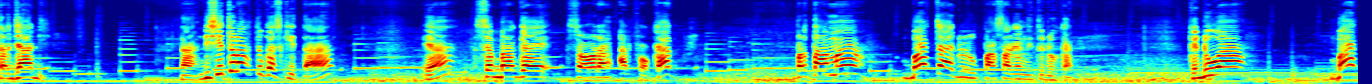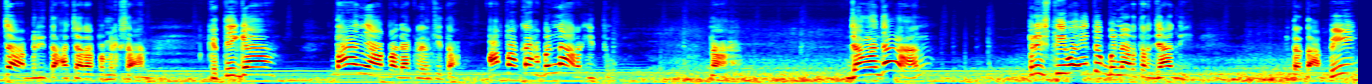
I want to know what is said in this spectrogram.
terjadi. Nah, di situlah tugas kita ya sebagai seorang advokat. Pertama, baca dulu pasal yang dituduhkan. Kedua, baca berita acara pemeriksaan. Ketiga, tanya pada klien kita, apakah benar itu? Nah, jangan-jangan peristiwa itu benar terjadi, tetapi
